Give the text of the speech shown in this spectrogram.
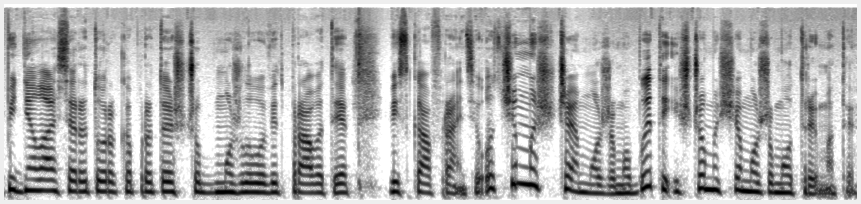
піднялася риторика про те, щоб можливо відправити війська Франції. От чим ми ще можемо бити, і що ми ще можемо отримати?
